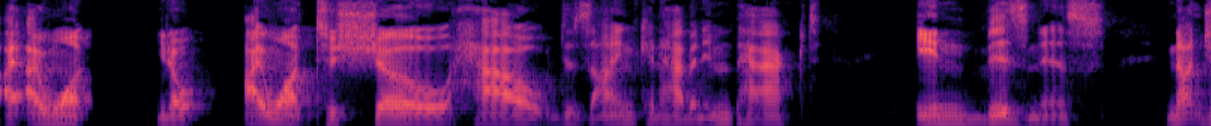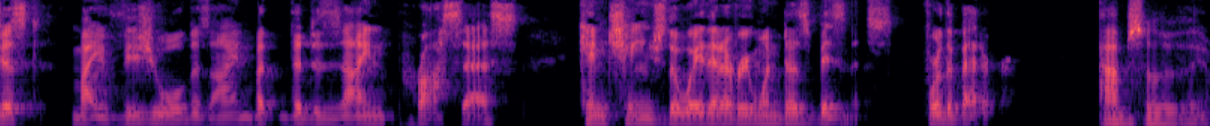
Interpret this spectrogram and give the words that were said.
I, I want, you know, I want to show how design can have an impact in business, not just my visual design, but the design process can change the way that everyone does business for the better. Absolutely.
